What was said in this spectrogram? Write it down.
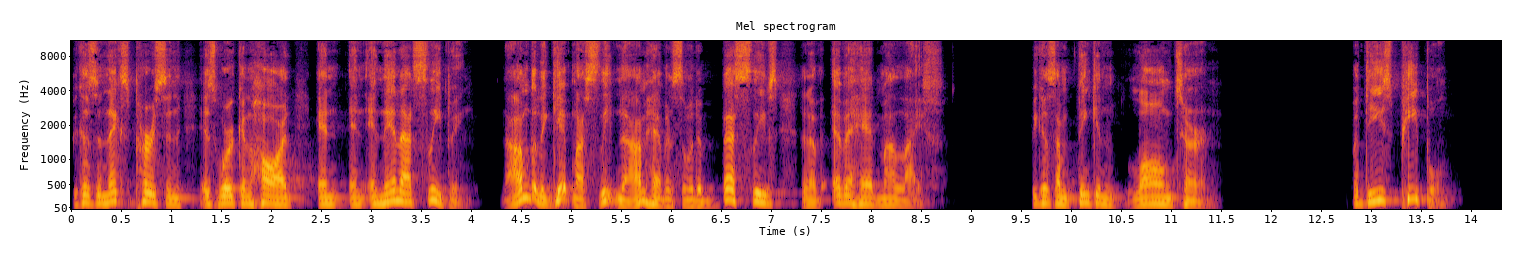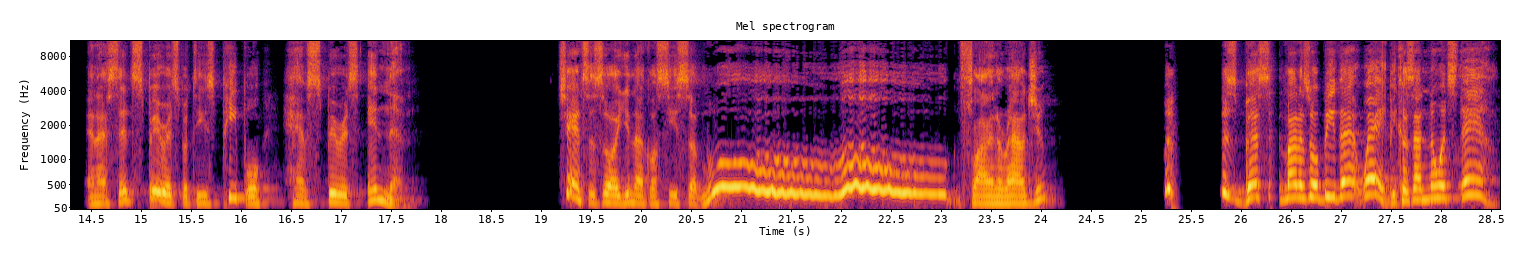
because the next person is working hard and, and, and they're not sleeping. Now I'm going to get my sleep now. I'm having some of the best sleeps that I've ever had in my life because I'm thinking long term. But these people, and I said spirits, but these people have spirits in them. Chances are you're not going to see something woo, woo, flying around you. But it's best, it might as well be that way because I know it's there.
